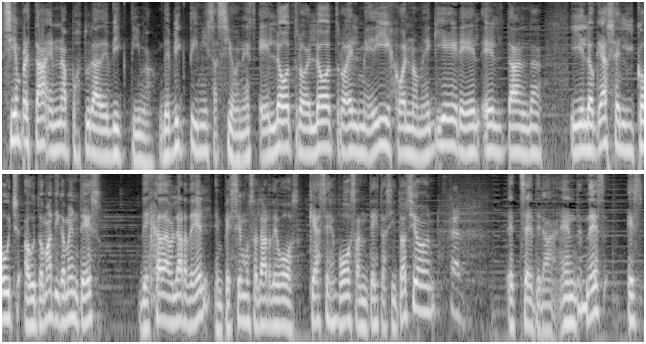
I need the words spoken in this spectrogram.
siempre está en una postura de víctima, de victimización. Es el otro, el otro, él me dijo, él no me quiere, él, él tal, tal. Y lo que hace el coach automáticamente es, deja de hablar de él, empecemos a hablar de vos. ¿Qué haces vos ante esta situación? Claro. etcétera. ¿Entendés? Es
